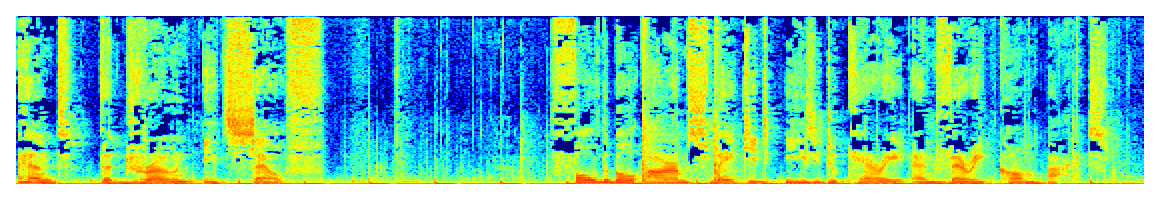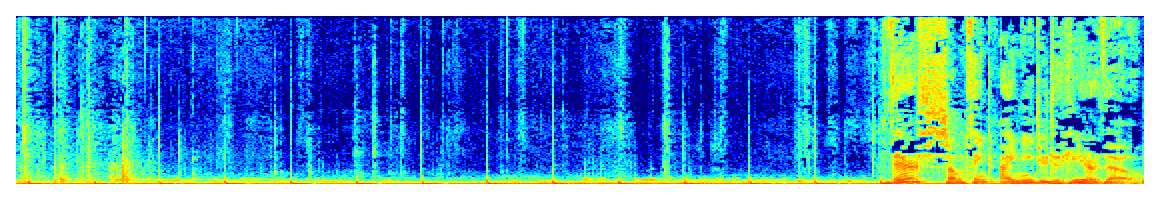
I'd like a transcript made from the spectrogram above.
and the drone itself. Foldable arms make it easy to carry and very compact. There's something I need you to hear though.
